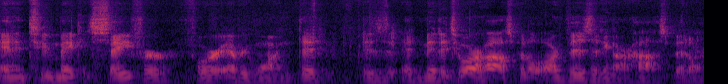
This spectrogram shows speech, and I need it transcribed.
and to make it safer for everyone that is admitted to our hospital or visiting our hospital.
